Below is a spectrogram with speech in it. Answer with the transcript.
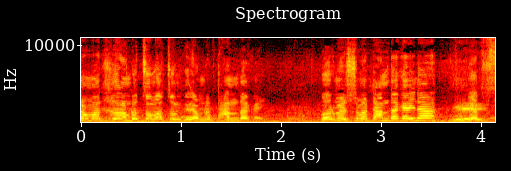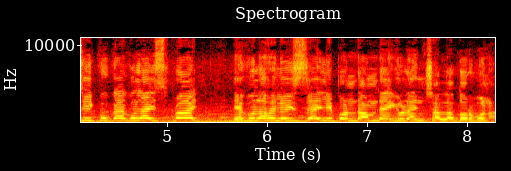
সমাজে যারা আমরা চলাচল করি আমরা ঠান্ডা খাই। গরমের সময় ঠান্ডা খাই না। পেপসি কোকাকোলা স্প্রাইট এগুলা হলো ইসরায়েলি পণ্য আমরা এগুলা ইনশাল্লাহ ধরবো না।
